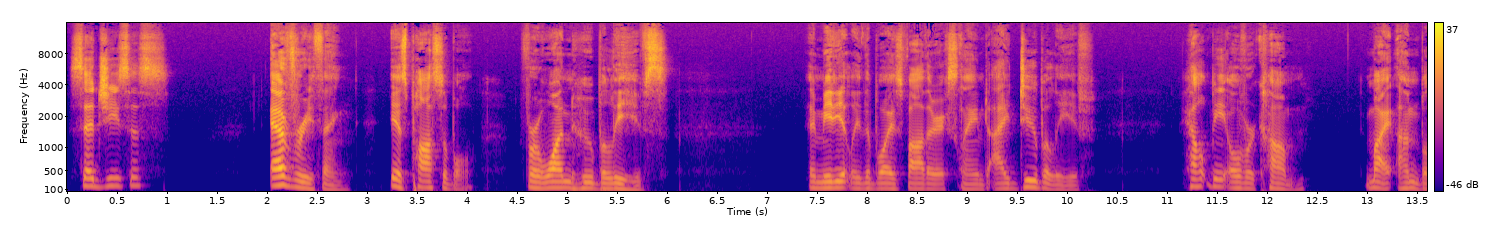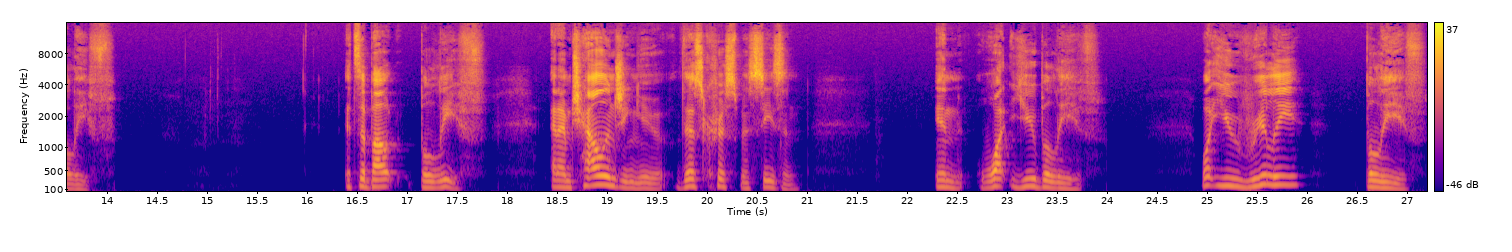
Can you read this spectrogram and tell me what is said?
said Jesus, everything is possible for one who believes. Immediately the boy's father exclaimed, I do believe. Help me overcome my unbelief. It's about belief. And I'm challenging you this Christmas season in what you believe, what you really believe,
